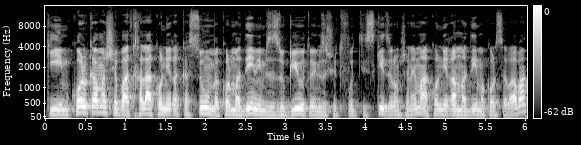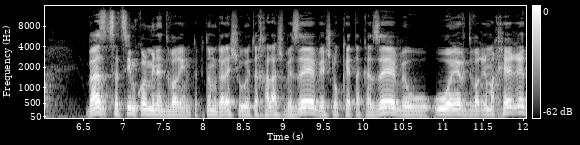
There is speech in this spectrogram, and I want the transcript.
כי עם כל כמה שבהתחלה הכל נראה קסום והכל מדהים, אם זה זוגיות או אם זה שותפות עסקית, זה לא משנה מה, הכל נראה מדהים, הכל סבבה, ואז צצים כל מיני דברים. אתה פתאום מגלה שהוא יותר חלש בזה, ויש לו קטע כזה, והוא אוהב דברים אחרת,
